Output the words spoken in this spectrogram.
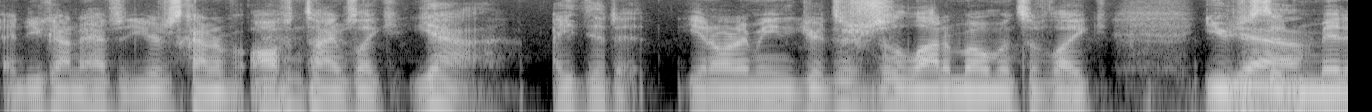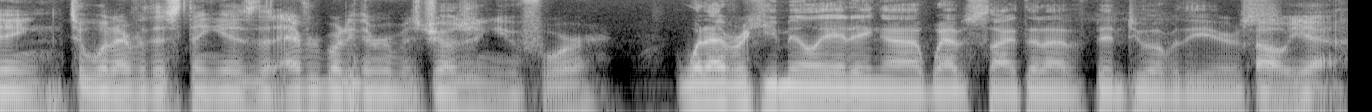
and you kind of have to you're just kind of oftentimes like yeah I did it you know what I mean you're, there's just a lot of moments of like you just Yeah. admitting to whatever this thing is that everybody in the room is judging you for Whatever humiliating uh, website that I've been to over the years. Oh yeah,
